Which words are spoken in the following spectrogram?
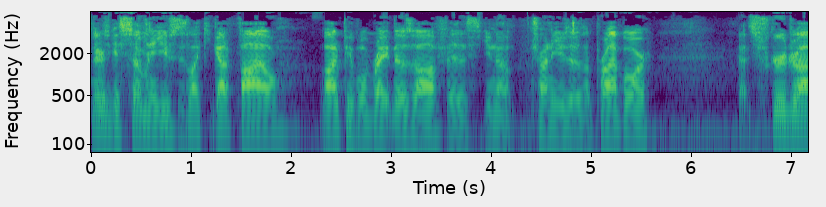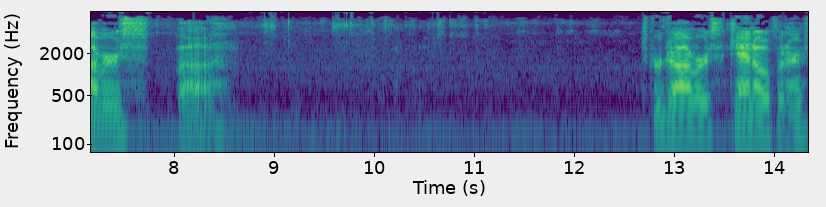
there's just so many uses. Like you got a file. A lot of people break those off as, you know, trying to use it as a pry bar. Got screwdrivers. Uh, screwdrivers, can openers.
